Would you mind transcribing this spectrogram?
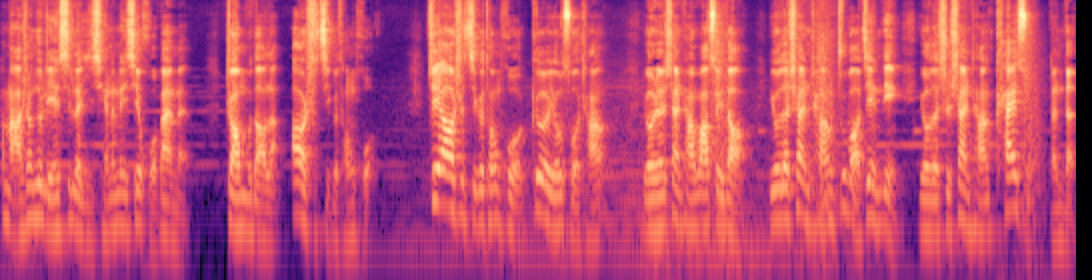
他马上就联系了以前的那些伙伴们，招募到了二十几个同伙。这二十几个同伙各有所长，有人擅长挖隧道。有的擅长珠宝鉴定，有的是擅长开锁等等。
